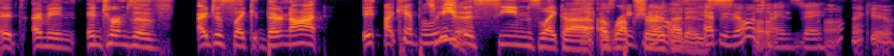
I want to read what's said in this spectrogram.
It. I mean, in terms of, I just like they're not. It I can't believe to me, it. this seems like a, Like a rupture that is Happy uh, Valentine's Day. Oh, thank you.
